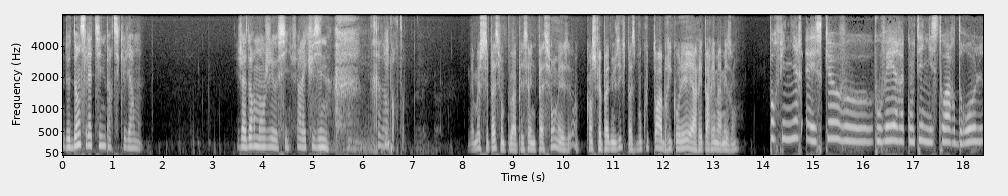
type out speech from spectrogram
de danse latine particulièrement. J'adore manger aussi, faire la cuisine. Très important. Mais moi, je sais pas si on peut appeler ça une passion, mais quand je fais pas de musique, je passe beaucoup de temps à bricoler et à réparer ma maison. Pour finir, est-ce que vous pouvez raconter une histoire drôle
